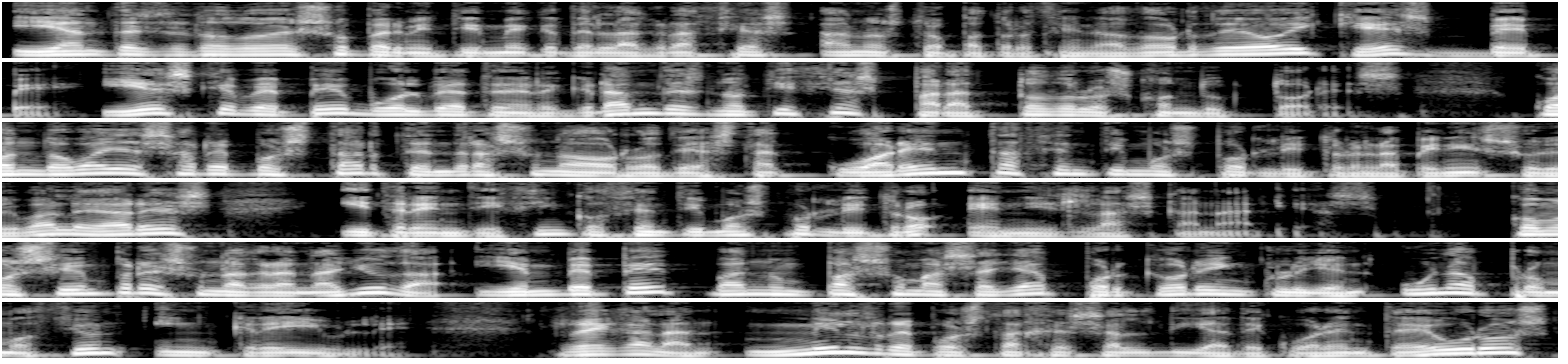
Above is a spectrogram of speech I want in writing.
Y antes de todo eso, permitidme que dé las gracias a nuestro patrocinador de hoy, que es BP. Y es que BP vuelve a tener grandes noticias para todos los conductores. Cuando vayas a repostar tendrás un ahorro de hasta 40 céntimos por litro en la península y Baleares y 35 céntimos por litro en Islas Canarias. Como siempre es una gran ayuda y en BP van un paso más allá porque ahora incluyen una promoción increíble. Regalan mil repostajes al día de 40 euros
